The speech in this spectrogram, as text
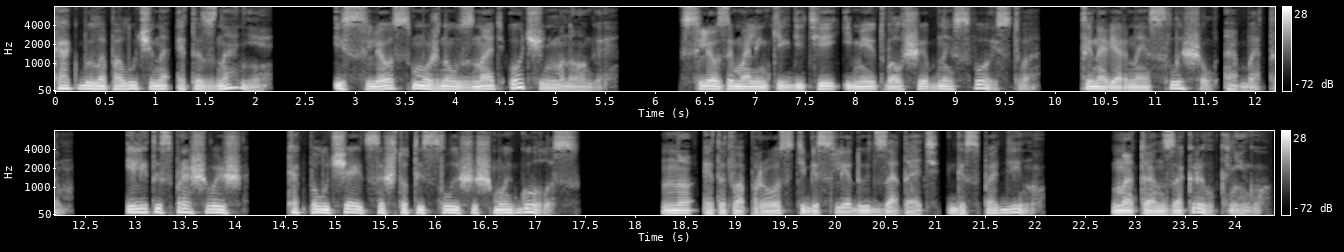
Как было получено это знание? Из слез можно узнать очень многое. Слезы маленьких детей имеют волшебное свойство. Ты, наверное, слышал об этом. Или ты спрашиваешь, как получается, что ты слышишь мой голос? Но этот вопрос тебе следует задать господину. Натан закрыл книгу.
